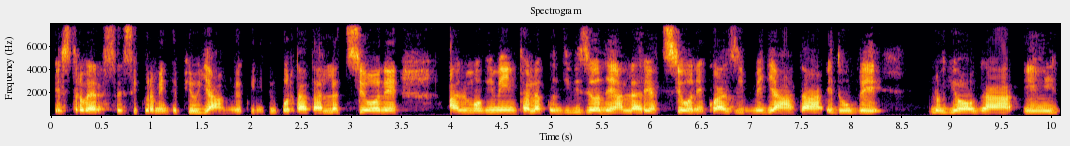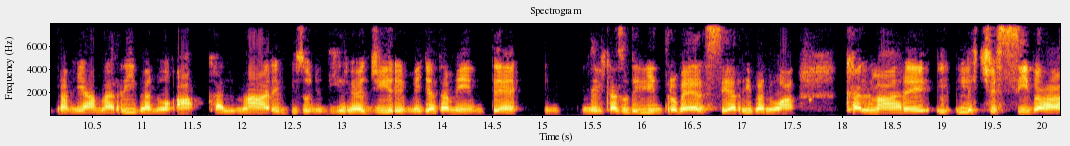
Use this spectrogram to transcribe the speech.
estroversa è sicuramente più yang, quindi più portata all'azione, al movimento, alla condivisione, alla reazione quasi immediata e dove lo yoga e il pranayama arrivano a calmare il bisogno di reagire immediatamente nel caso degli introversi arrivano a calmare l'eccessiva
